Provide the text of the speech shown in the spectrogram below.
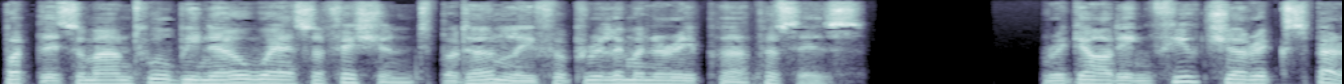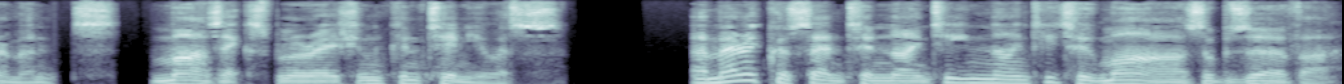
but this amount will be nowhere sufficient but only for preliminary purposes. Regarding future experiments, Mars exploration continuous. America sent in 1992 Mars Observer.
